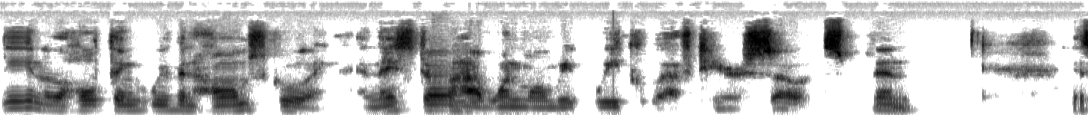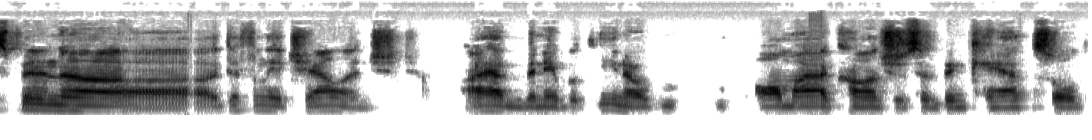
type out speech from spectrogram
you know the whole thing. We've been homeschooling, and they still have one more week, week left here. So it's been it's been uh, definitely a challenge. I haven't been able to, you know, all my concerts have been canceled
